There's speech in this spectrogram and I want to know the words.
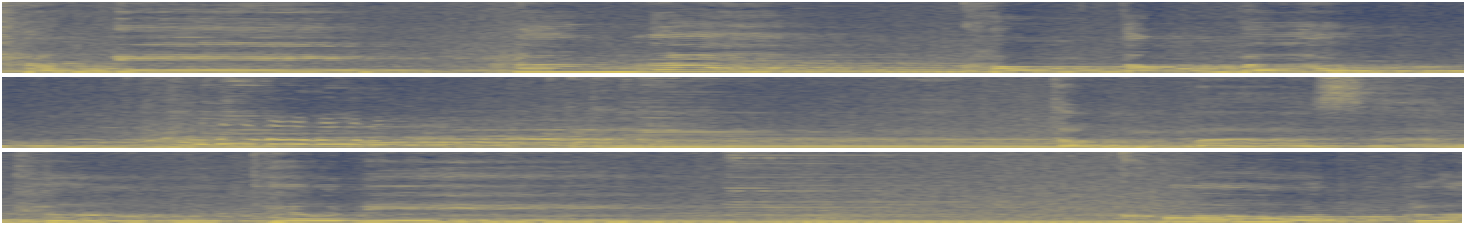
ครั้งนี้ครั้งแรกคงต้องเบิลต้องมาเซอร์เคิลแถวนี้โคตรไกล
